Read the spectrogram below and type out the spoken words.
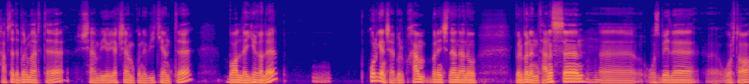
haftada bir marta shanba yo yakshanba kuni vikendda bolalar yig'ilib o'rganishadi. Bir ham birinchidan anavi bir birini tanishsin o'zbeklar o'rtoq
